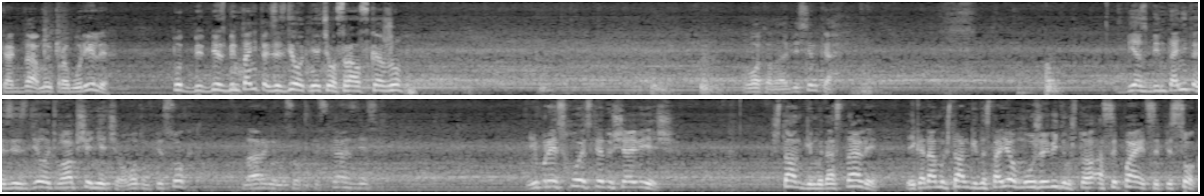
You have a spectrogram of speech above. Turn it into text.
когда мы пробурили, тут без бентонита здесь делать нечего, сразу скажу. Вот она, абиссинка. Без бентонита здесь делать вообще нечего. Вот он песок, на рынке высокого песка здесь. И происходит следующая вещь. Штанги мы достали, и когда мы штанги достаем, мы уже видим, что осыпается песок.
